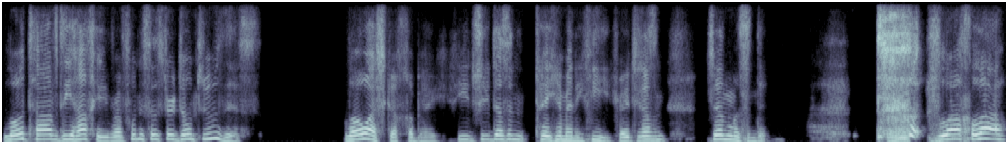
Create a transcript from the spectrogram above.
Lo tav dihachi. Rav Huna says to her, don't do this. Lo ashkachabe. He, she doesn't pay him any heed, right? She doesn't, she doesn't listen to him. Shlach la.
